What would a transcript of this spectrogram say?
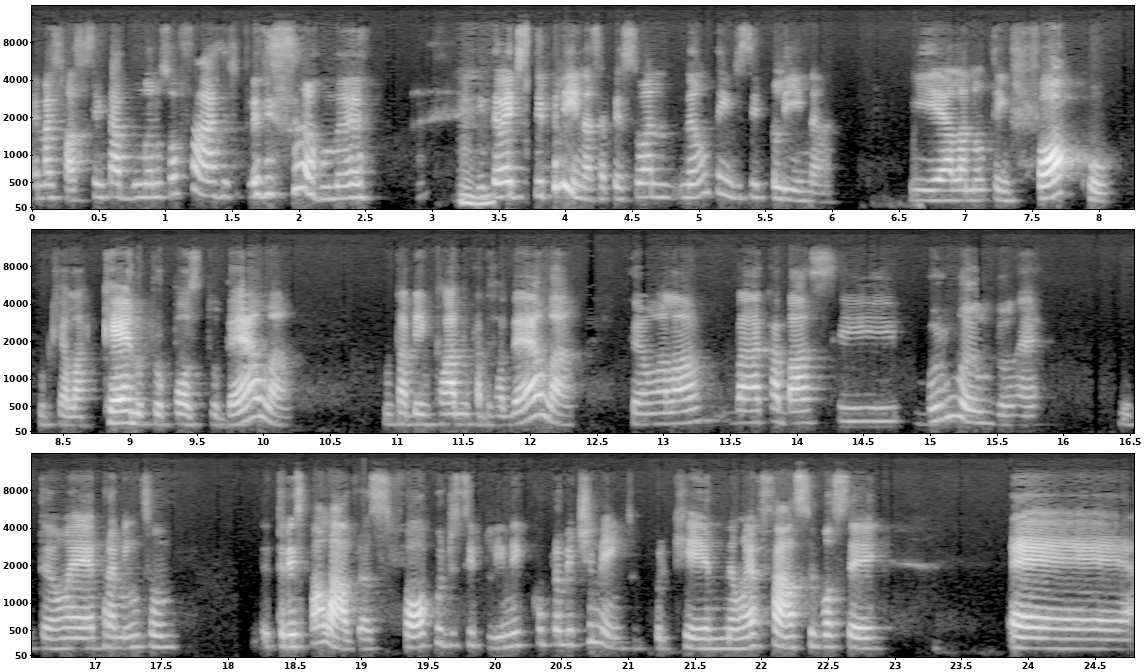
é mais fácil sentar a bunda no sofá, assistir televisão, né? Uhum. Então é disciplina. Se a pessoa não tem disciplina e ela não tem foco no que ela quer, no propósito dela, não está bem claro na cabeça dela, então ela vai acabar se burlando, né? Então, é para mim são três palavras: foco, disciplina e comprometimento, porque não é fácil você é,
